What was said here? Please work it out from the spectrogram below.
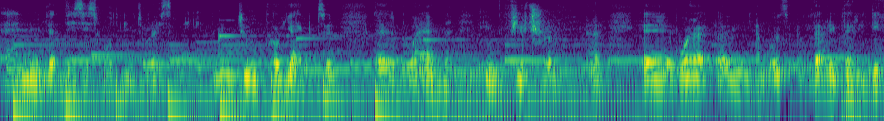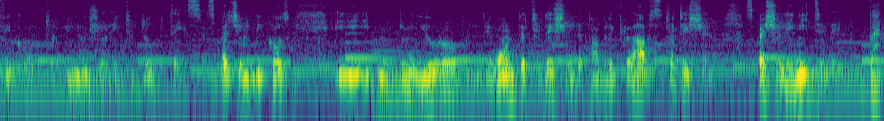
And this is what interests me, to project uh, Bohème in the future, uh, uh, where um, it was very, very difficult usually to do this, especially because in, in Europe they want the tradition, the public loves tradition, especially in Italy. But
